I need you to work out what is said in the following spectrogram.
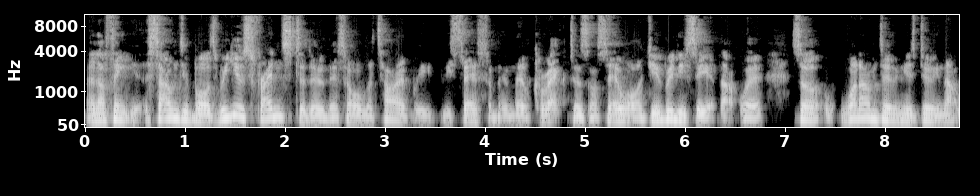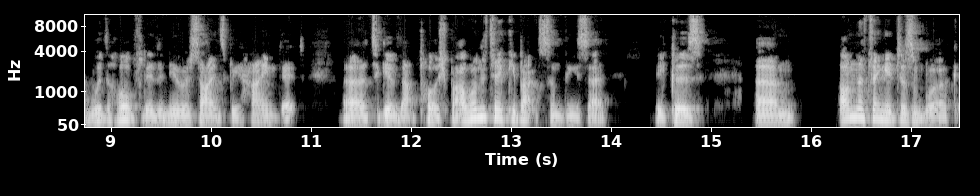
And I think sounding boards, we use friends to do this all the time. We, we say something they'll correct us or say, well, do you really see it that way? So what I'm doing is doing that with hopefully the neuroscience behind it uh, to give that push. But I want to take you back to something you said because um, on the thing it doesn't work,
